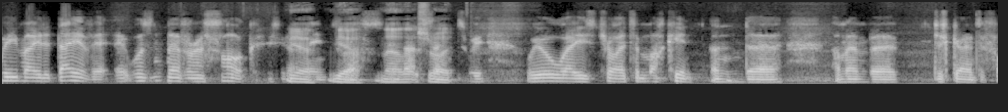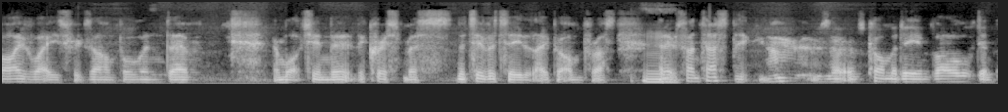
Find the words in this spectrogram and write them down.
we made a day of it. It was never a slog. You know what Yeah, I mean? yeah. us, No, in that that's right. We we always tried to muck in, and uh, I remember just going to Five Ways, for example, and. Um, and watching the, the Christmas nativity that they put on for us, and it was fantastic. You know, it was, uh, it was comedy involved, and,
